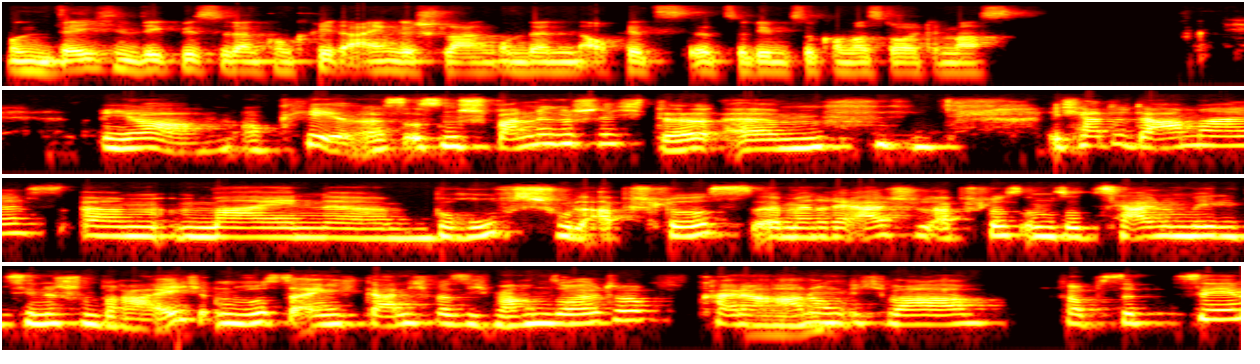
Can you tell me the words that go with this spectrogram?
und welchen Weg bist du dann konkret eingeschlagen, um dann auch jetzt äh, zu dem zu kommen, was du heute machst? Ja, okay, das ist eine spannende Geschichte. Ähm, ich hatte damals ähm, meinen Berufsschulabschluss, äh, meinen Realschulabschluss im sozialen und medizinischen Bereich und wusste eigentlich gar nicht, was ich machen sollte. Keine mhm. Ahnung, ich war, ich glaube, 17,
